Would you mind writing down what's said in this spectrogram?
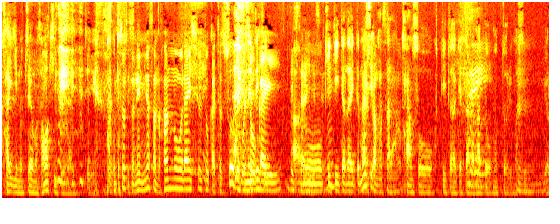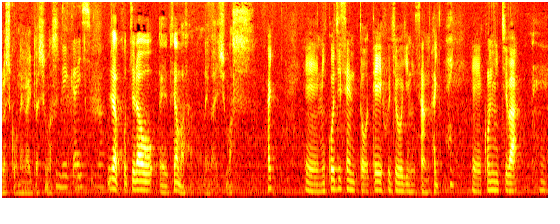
会議の津山さんは聞いていないっていうことちょっとね皆さんの反応を来週とかちょっとご紹介ぜできたらいいですよねあの聞いていただいてもしよかはいったら感想を送っていただけたらなと思っております、うんよろしくお願いいたします。お、願いします。じゃあこちらを、えー津山さんにお願いします。はい、えー、みこじ銭湯低浮上気味さん、はい。えーこんにちは、え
